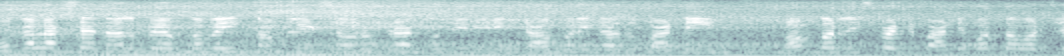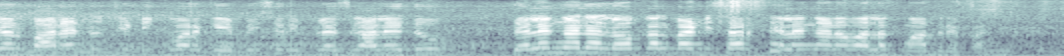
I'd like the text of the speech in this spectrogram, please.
ఒక లక్ష నలభై ఒక్క వెయ్యి కంప్లీట్ షోరూమ్ ట్రాక్ ఉంది. రీడింగ్ టాంపరింగ్ కాదు బండి. బంపర్ లిస్ట్ పెట్టి బండి మొత్తం ఒరిజినల్ బారెట్ నుంచి డిక్ వరకు ఏపీసీ రిప్లేస్ కాలేదు. తెలంగాణ లోకల్ బండి సార్ తెలంగాణ వాళ్ళకి మాత్రమే పనిచేస్తుంది.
